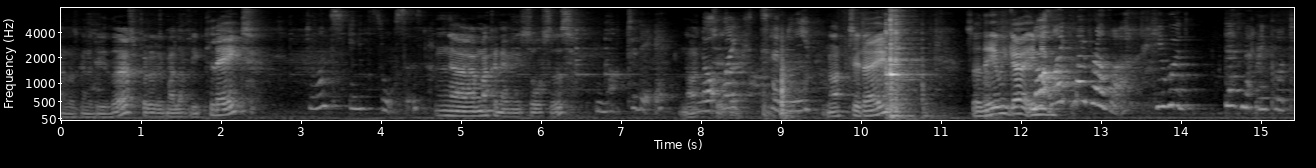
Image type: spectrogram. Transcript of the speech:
Dada's going to do this. Put it in my lovely plate. Do you want any sauces? No, I'm not going to have any sauces. Not today. Not Not today. like Timmy. Not today. So there we go. Not you- like my brother. He would definitely put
